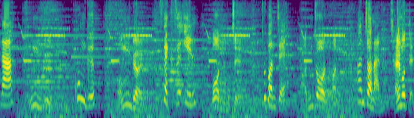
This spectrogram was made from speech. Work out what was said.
나 응급, 공급 정별, 섹스 1 번째, 두 번째 안전한, 안전한 잘못된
